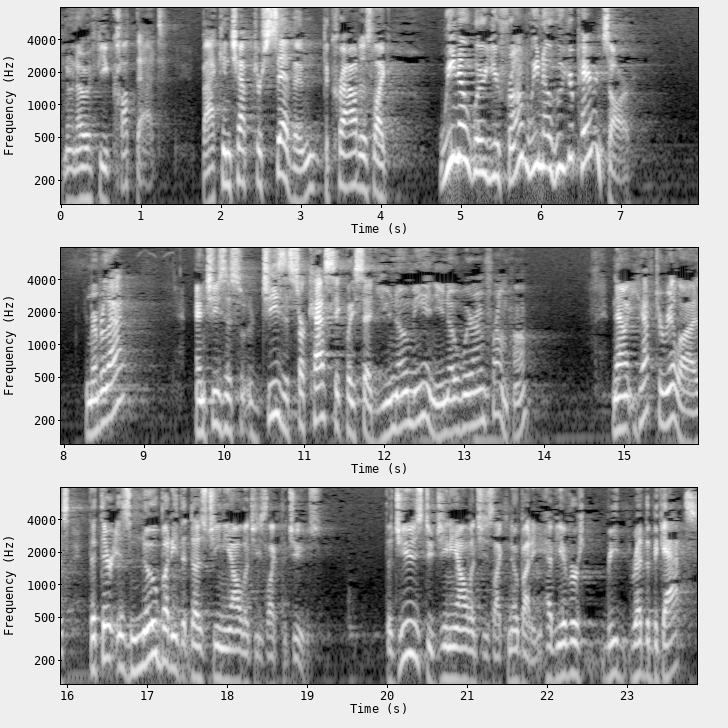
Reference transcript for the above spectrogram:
I don't know if you caught that. Back in chapter 7, the crowd is like, We know where you're from. We know who your parents are. Remember that? And Jesus, Jesus sarcastically said, You know me and you know where I'm from, huh? Now, you have to realize that there is nobody that does genealogies like the Jews. The Jews do genealogies like nobody. Have you ever read, read the Begats?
